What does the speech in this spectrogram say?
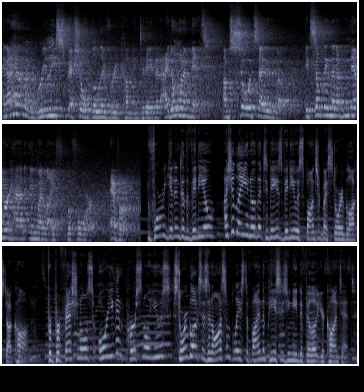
And I have a really special delivery coming today that I don't want to miss. I'm so excited about. It's something that I've never had in my life before, ever. Before we get into the video, I should let you know that today's video is sponsored by Storyblocks.com. For professionals or even personal use, Storyblocks is an awesome place to find the pieces you need to fill out your content.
